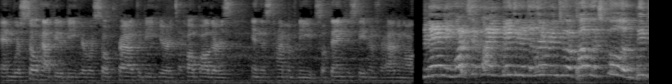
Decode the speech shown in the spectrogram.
and we're so happy to be here. We're so proud to be here to help others in this time of need. So thank you, Stephen, for having all. Manny, what's it like making a delivery to a public school? And big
